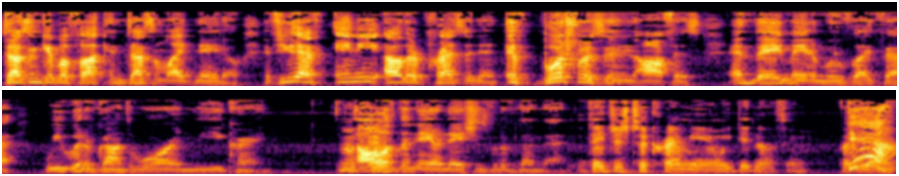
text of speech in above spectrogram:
doesn't give a fuck and doesn't like NATO. If you have any other president, if Bush was in office and they made a move like that, we would have gone to war in the Ukraine. Okay. All of the NATO nations would have done that. They just took Crimea and we did nothing. But Yeah.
